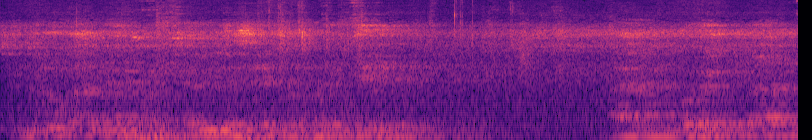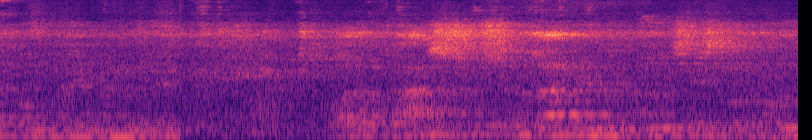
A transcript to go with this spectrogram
చంద్రు గారిని పరిచయం చేసేటప్పటికీ ఆయన going back to my memory వారు కాన్స్టిట్యూషన్ లాని ఇంట్రడ్యూస్ చేసినప్పుడు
